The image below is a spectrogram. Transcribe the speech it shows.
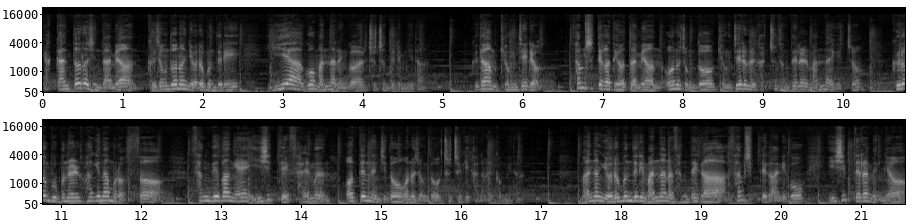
약간 떨어진다면 그 정도는 여러분들이 이해하고 만나는 걸 추천드립니다. 그 다음 경제력. 30대가 되었다면 어느 정도 경제력을 갖춘 상대를 만나야겠죠. 그런 부분을 확인함으로써 상대방의 20대의 삶은 어땠는지도 어느 정도 추측이 가능할 겁니다. 만약 여러분들이 만나는 상대가 30대가 아니고 20대라면요.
